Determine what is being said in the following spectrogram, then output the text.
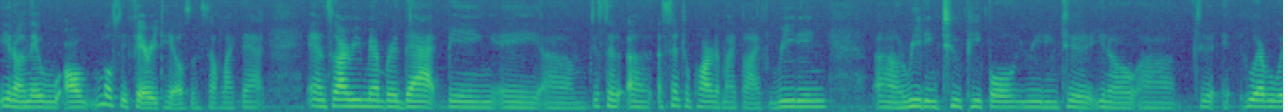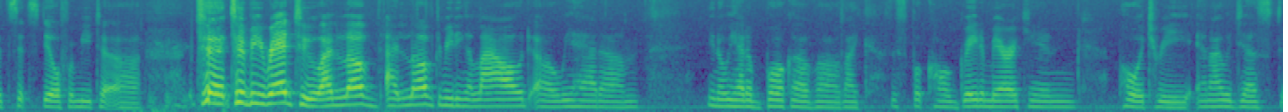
you know, and they were all mostly fairy tales and stuff like that. And so I remember that being a um, just a, a, a, central part of my life, reading, uh, reading to people, reading to you know uh, to whoever would sit still for me to uh, to to be read to. I loved I loved reading aloud. Uh, we had um, you know we had a book of uh, like this book called Great American poetry and I would just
